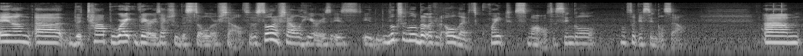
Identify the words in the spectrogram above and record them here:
And on uh, the top right there is actually the solar cell. So the solar cell here is, is it looks a little bit like an OLED. It's quite small. It's a single, looks like a single cell. Um,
